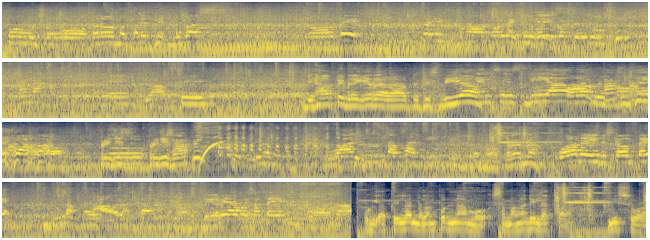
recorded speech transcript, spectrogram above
store. So karon magpalit mit bugas. So te, sa mga kulay susi. Anak. Eh, lapi. Be happy, breaker na uh, Princess Bia. Princess Bia, one Princess, Princess Happy. 1,000 Oh, kara na. Wala na yung discount te? Ah, wala. Diri ako sa te. ug iapilan na lang pod namo sa mga dilata, miswa,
